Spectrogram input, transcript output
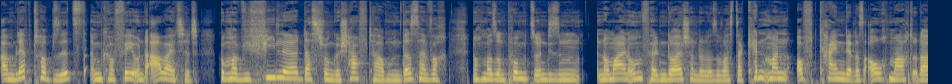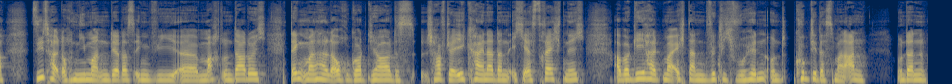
am Laptop sitzt im Café und arbeitet. Guck mal, wie viele das schon geschafft haben. Und das ist einfach nochmal so ein Punkt, so in diesem normalen Umfeld in Deutschland oder sowas. Da kennt man oft keinen, der das auch macht oder sieht halt auch niemanden, der das irgendwie äh, macht. Und dadurch denkt man halt auch, oh Gott, ja, das schafft ja eh keiner, dann ich erst recht nicht. Aber geh halt mal echt dann wirklich wohin und guck dir das mal an. Und dann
